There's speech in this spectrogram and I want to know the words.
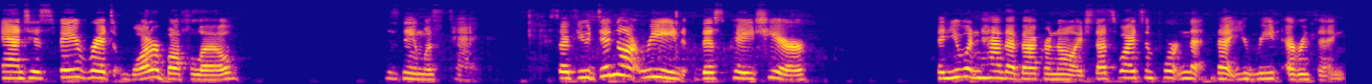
and his favorite water buffalo. His name was Tank. So if you did not read this page here, then you wouldn't have that background knowledge. That's why it's important that, that you read everything.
